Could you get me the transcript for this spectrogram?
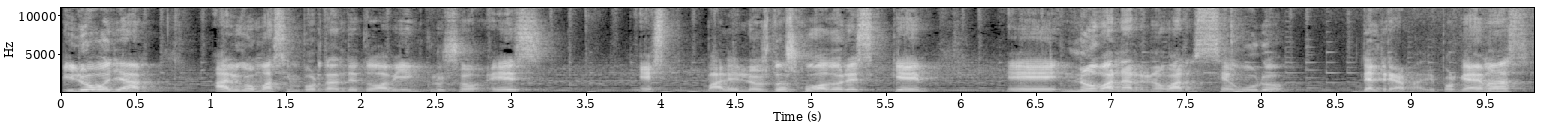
Y luego ya, algo más importante todavía incluso es esto, ¿vale? Los dos jugadores que eh, no van a renovar seguro del Real Madrid. Porque además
